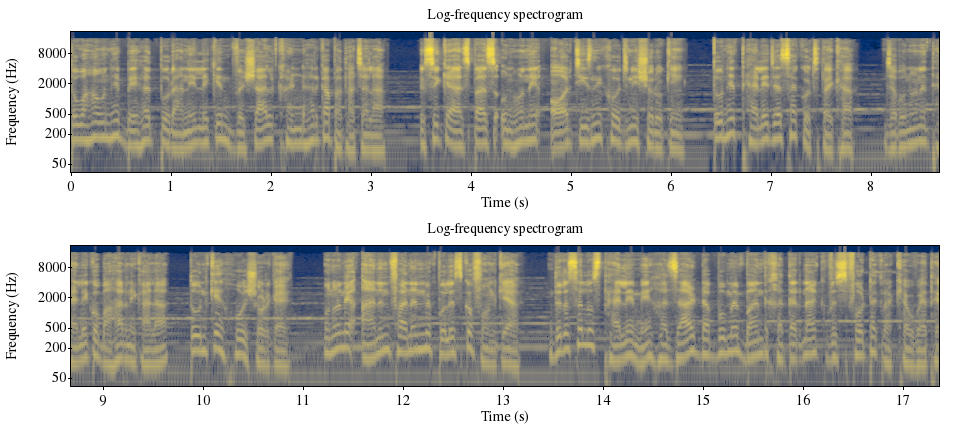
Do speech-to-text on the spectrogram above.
तो वहाँ उन्हें बेहद पुराने लेकिन विशाल खंडहर का पता चला। इसी के आसपास उन्होंने और चीज़ें खोजनी शुरू की तो उन्हें थैले जैसा कुछ देखा। जब उन्होंने थैले को बाहर निकाला तो उनके होश उड़ गए। उन्होंने आनंद फानन में पुलिस को फ़ोन किया। दरअसल उस थैले में हज़ार डब्बों में बंद खतरनाक विस्फोटक रखे हुए थे।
